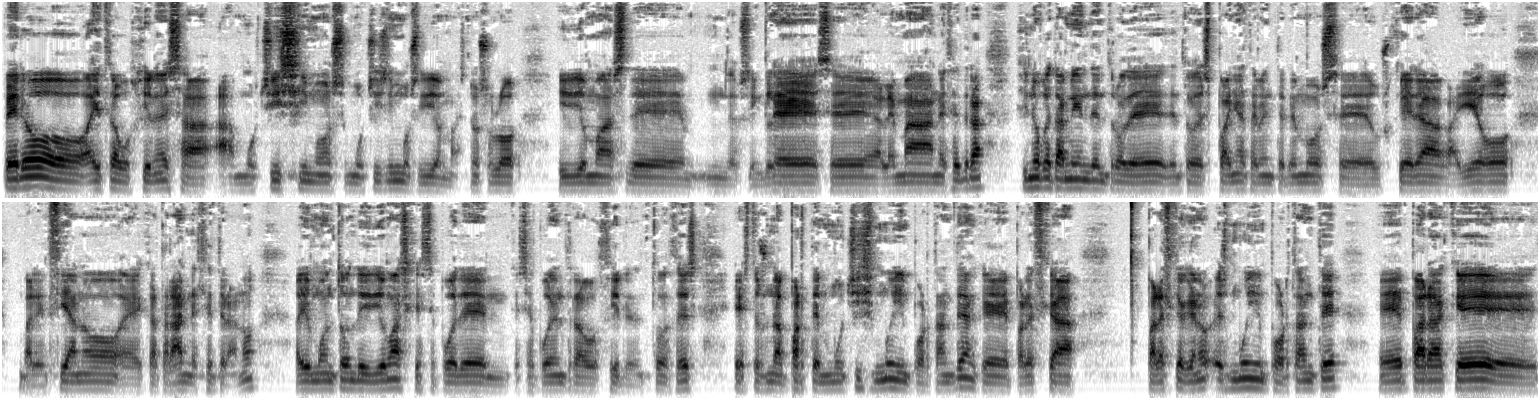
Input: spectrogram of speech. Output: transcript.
Pero hay traducciones a, muchísimos, muchísimos idiomas, no solo idiomas de, inglés, eh, alemán, etcétera, sino que también dentro de, dentro de España también tenemos eh, euskera, gallego, valenciano, eh, catalán, etcétera, ¿no? Hay un montón de idiomas que se pueden, que se pueden traducir. Entonces, esto es una parte muchísimo muy importante, aunque parezca parezca que no, es muy importante eh, para que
